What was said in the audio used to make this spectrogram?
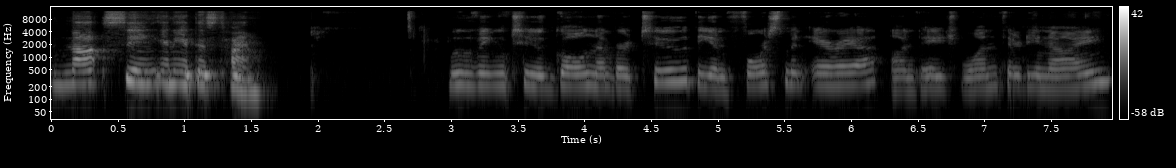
Not seeing any at this time. Moving to goal number two, the enforcement area on page one thirty-nine.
